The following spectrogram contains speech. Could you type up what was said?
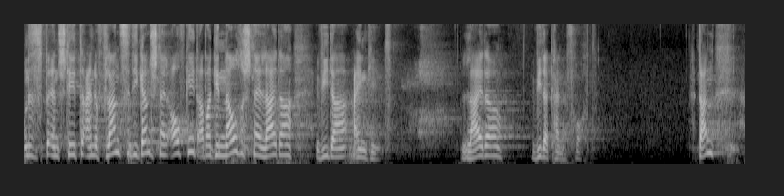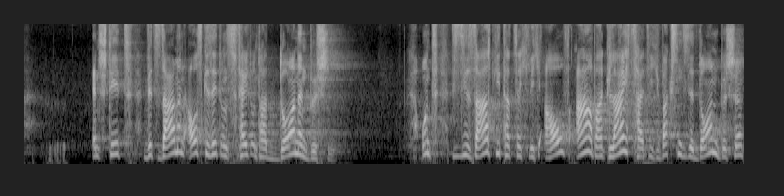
und es entsteht eine Pflanze, die ganz schnell aufgeht, aber genauso schnell leider wieder eingeht. Leider wieder keine Frucht. Dann entsteht, wird Samen ausgesät und es fällt unter Dornenbüschen. Und diese Saat geht tatsächlich auf, aber gleichzeitig wachsen diese Dornbüsche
